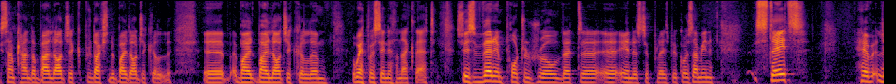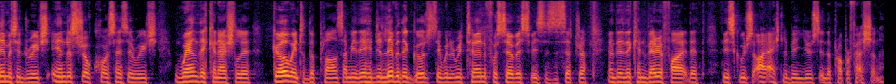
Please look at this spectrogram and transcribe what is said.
some kind of biologic production of biological, uh, bi biological um, weapons, anything like that. So it's a very important role that uh, uh, industry plays because, I mean, states have limited reach. Industry, of course, has a reach when they can actually go into the plants. I mean, they deliver the goods, they will return for service visits, etc., and then they can verify that these goods are actually being used in the proper fashion.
